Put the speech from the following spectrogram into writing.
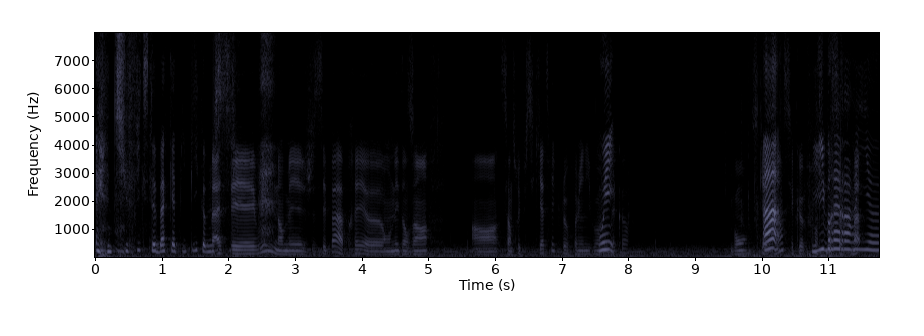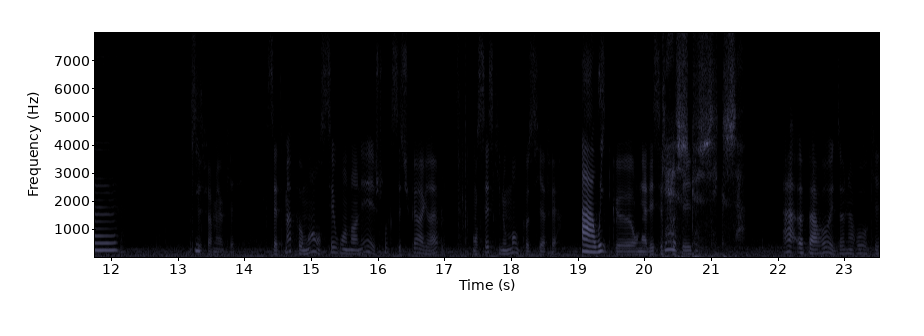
Et tu fixes le bac à pipi comme Bah, si- c'est. Oui, non, mais je sais pas. Après, euh, on est dans un. un- C'est un truc psychiatrique, le premier niveau. Oui. D'accord? Bon, ce qui est Ah, bien, c'est que. Librairie. euh, C'est fermé, ok. Cette map, au moins, on sait où on en est et je trouve que c'est super agréable. On sait ce qui nous manque aussi à faire. Ah oui. Parce qu'on a laissé de Qu'est-ce que c'est que ça? Ah, up arrow et down arrow, ok.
